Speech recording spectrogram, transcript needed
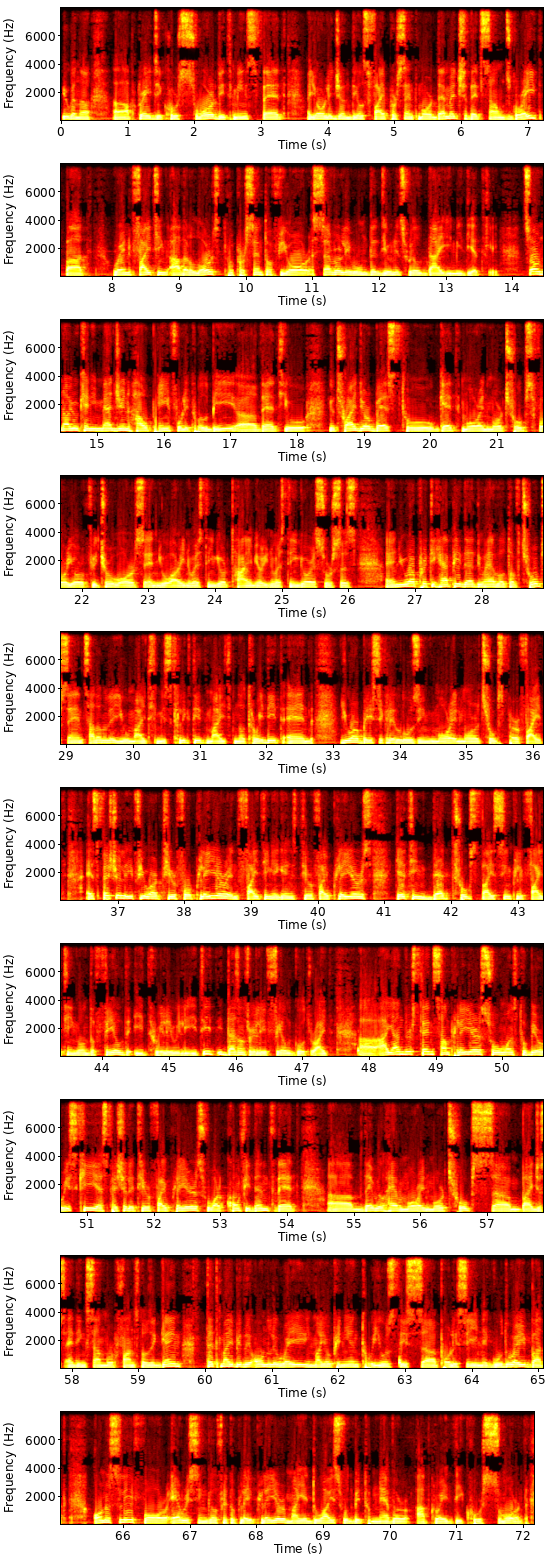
you're gonna uh, upgrade the cursed sword? It means that your legion deals 5% more damage. That sounds great but when fighting other lords 2% of your severely wounded units will die immediately. So now you can imagine how painful it will be uh, that you you tried your best to get more and more troops for your future wars and you are investing your time you're investing your resources and you are pretty happy that you have a lot of troops and suddenly you might misclick it might not read it and you are basically losing more and more troops per fight. Especially if you are tier 4 player and fighting against tier 5 players getting dead troops by simply fighting on the field it really really it, it, it doesn't really feel good right? Uh, i understand some players who wants to be risky especially tier 5 players who are confident that uh, they will have more and more troops um, by just adding some more funds to the game. That might be the only way in my opinion to use this uh, policy in a good way but honestly for every single free-to-play player my advice would be to never upgrade the Curse Sword.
